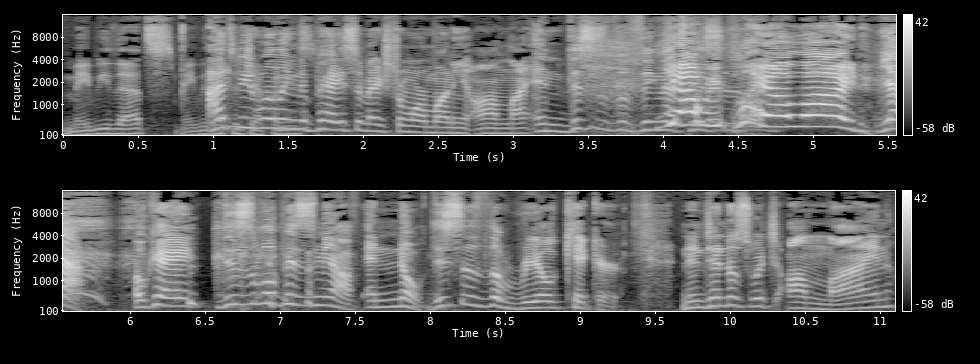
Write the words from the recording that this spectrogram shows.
Maybe that's maybe that's I'd be willing to pay some extra more money online. And this is the thing that Yeah, we play online. Yeah. Okay. this is what pisses me off. And no, this is the real kicker. Nintendo Switch Online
